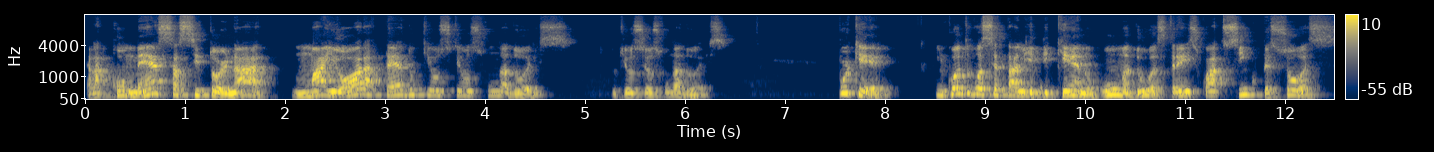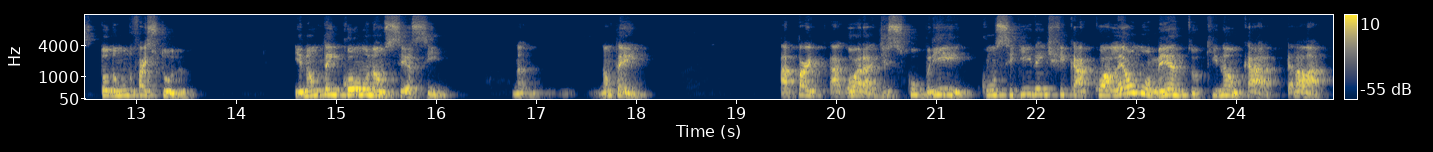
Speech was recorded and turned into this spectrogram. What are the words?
ela começa a se tornar maior até do que os teus fundadores, do que os seus fundadores. Por quê? Enquanto você está ali pequeno, uma, duas, três, quatro, cinco pessoas, todo mundo faz tudo. E não tem como não ser assim. Não, não tem. Part... Agora, descobrir, conseguir identificar qual é o momento que, não, cara, pera lá.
